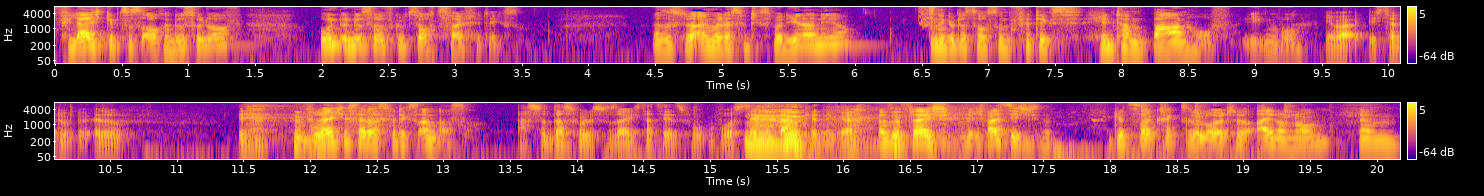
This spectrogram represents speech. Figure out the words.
Vielleicht gibt es das auch in Düsseldorf. Und in Düsseldorf gibt es auch zwei Fittix. Also es gibt einmal das Fittix bei dir in der Nähe. Und dann gibt es auch so ein Fittix hinterm Bahnhof irgendwo. ja, aber ich dachte, du, also. Vielleicht ist ja das Fittix anders. Achso, das wolltest du sagen. Ich dachte jetzt, wo, wo ist der Gedanke, Digga? Also vielleicht, ich weiß nicht, gibt es da korrektere Leute? I don't know. Ähm,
